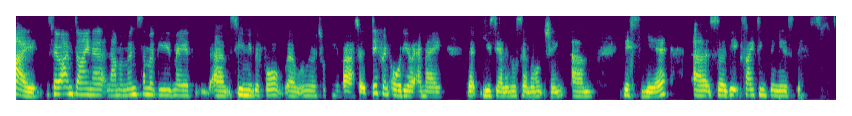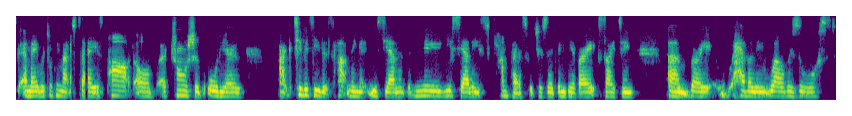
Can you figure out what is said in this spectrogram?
Hi, so I'm Dinah Lammiman. Some of you may have um, seen me before uh, when we were talking about a different audio MA that UCL is also launching um, this year. Uh, so the exciting thing is this MA we're talking about today is part of a tranche of audio activity that's happening at UCL at the new UCL East campus, which is going to be a very exciting, um, very heavily well resourced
